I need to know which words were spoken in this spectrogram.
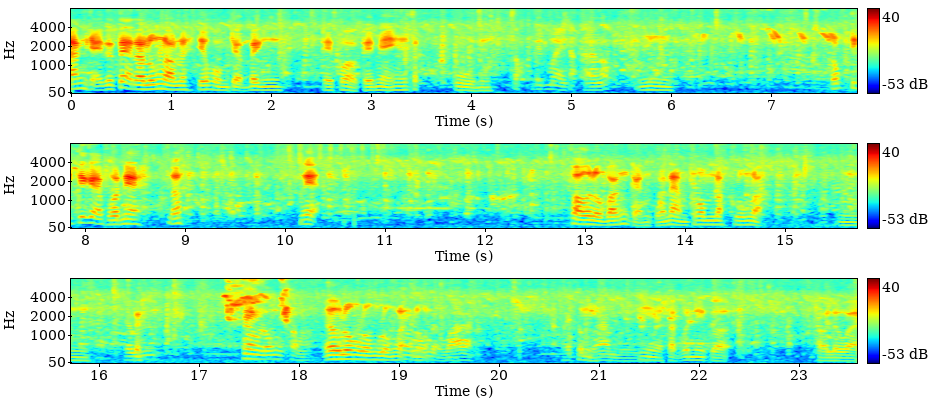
ตั้งใจแต่แต่เราลุงเราเลยเดี๋ยวผมจะเบ่งไก่พ่อไก่แม่ให้สักกูหนึงตกดินใหม่ตักกันเนาะอืมตกติ๊กติ๊กแกฝนเนี่ยเนาะเนี่ยเฝ้าระวังกันกว่าน้ำท่วมเนาะลุงเนาะ อืมเดี๋ยวนี้แห้งลงสองเออลงลงลงแห้ละงลลงงแบบว่าไปตรงน้ำเลยนี่ครับวันนี้ก็เขาเลยว่า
